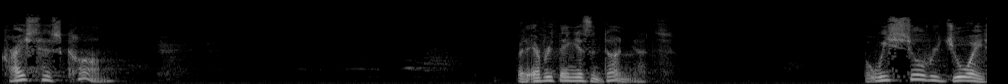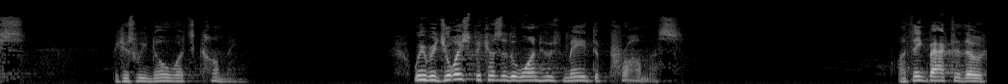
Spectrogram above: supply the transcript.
Christ has come. But everything isn't done yet. But we still rejoice because we know what's coming. We rejoice because of the one who's made the promise. I think back to the,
